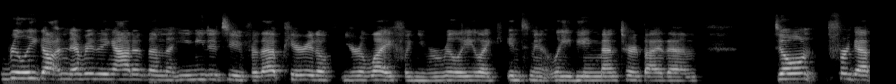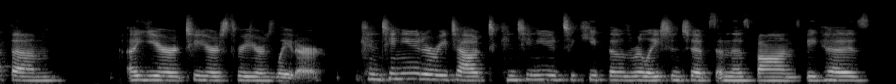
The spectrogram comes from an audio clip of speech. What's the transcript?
really gotten everything out of them that you needed to for that period of your life when you were really like intimately being mentored by them. Don't forget them a year two years three years later. Continue to reach out to continue to keep those relationships and those bonds because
